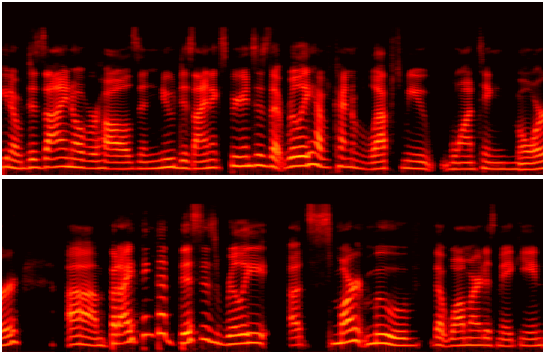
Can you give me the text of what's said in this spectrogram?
you know design overhauls and new design experiences that really have kind of left me wanting more. Um, but I think that this is really a smart move that Walmart is making.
